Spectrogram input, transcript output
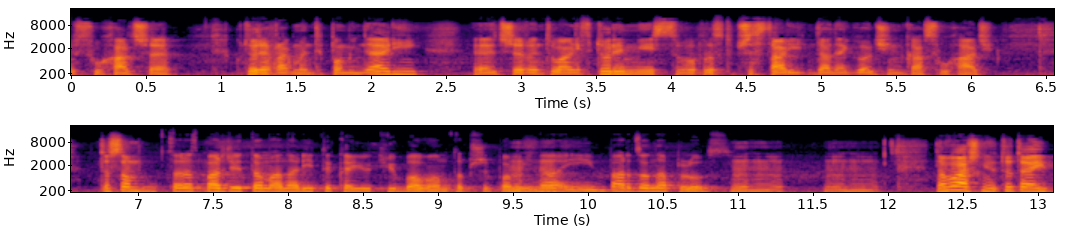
e, słuchacze, które fragmenty pominęli, e, czy ewentualnie w którym miejscu po prostu przestali danego odcinka słuchać. To są... Coraz bardziej tą analitykę YouTube'ową to przypomina mm -hmm. i bardzo na plus. Mm -hmm. Mhm. No właśnie, tutaj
